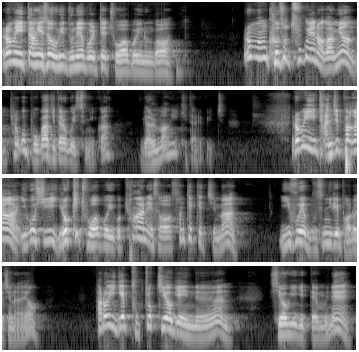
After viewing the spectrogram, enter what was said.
여러분 이 땅에서 우리 눈에 볼 때 좋아 보이는 것 여러분 그것을 추구해 나가면 결국 뭐가 기다리고 있습니까? 멸망이 기다리고 있죠. 여러분 이 단지파가 이곳이 이렇게 좋아 보이고 평안해서 선택했지만 이후에 무슨 일이 벌어지나요? 바로 이게 북쪽 지역에 있는 지역이기 때문에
